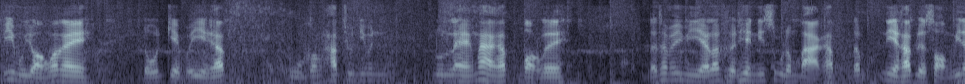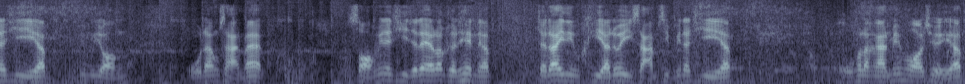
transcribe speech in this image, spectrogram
พี่หมูหยองว่าไง โดนเก็บไปอีกครับโอ้กองทัพชุดนี้มันรุนแรงมากครับบอกเลย แล้วถ้าไม่มีแล้วเคอร์เทนนี่สู้ลำบากครับแล้วเนี่ยครับเหลือ 2 วินาทีครับพี่หมูหยองโอ้น่าสงสารมาก 2 วินาทีจะได้แล้วเคอร์เทนครับ จะได้นิวเคลียร์ด้วยอีก 30 วินาทีครับโอ้พลังงานไม่พอเฉยครับ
